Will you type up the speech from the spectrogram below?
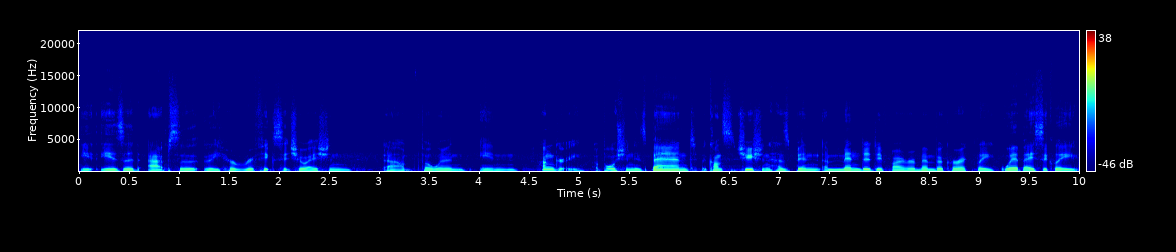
it is an absolutely horrific situation um, for women in Hungary. Abortion is banned. The constitution has been amended, if I remember correctly, where basically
